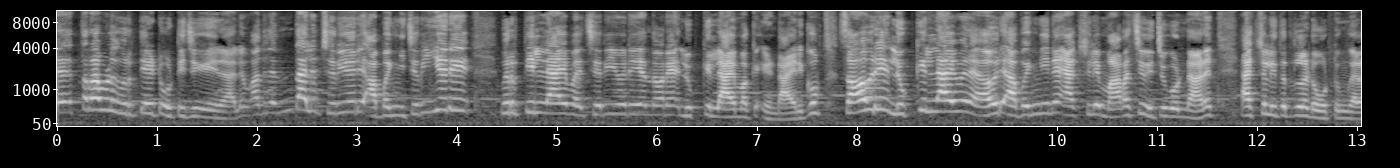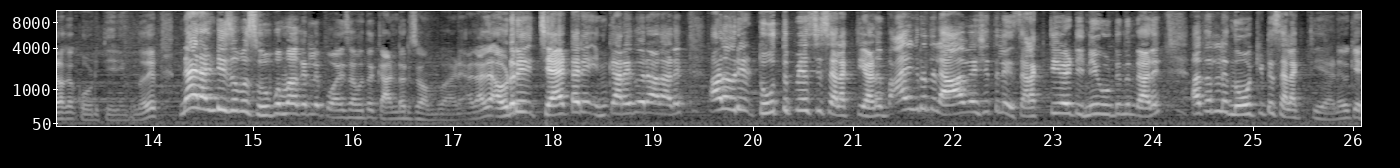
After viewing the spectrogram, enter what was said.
എത്ര നമ്മൾ വൃത്തിയായിട്ട് ഒട്ടിച്ചു കഴിഞ്ഞാലും അതിലെന്തായാലും ചെറിയൊരു അഭംഗി ചെറിയൊരു വൃത്തിയില്ലായ്മ ചെറിയൊരു എന്താ പറയുക ലുക്ക് ഇല്ലായ്മ ഒക്കെ ഉണ്ടായിരിക്കും. സോ ആ ഒരു ലുക്ക് ഇല്ലായ്മ ആ ഒരു അഭംഗിനെ ആക്ച്വലി മറച്ചു വെച്ചുകൊണ്ടാണ് ആക്ച്വലി ഇത്തരത്തിലുള്ള ഡോട്ടും കാര്യങ്ങളൊക്കെ കൊടുത്തിരിക്കുന്നത്. ഞാൻ രണ്ട് ദിവസം സൂപ്പർ മാർക്കറ്റിൽ പോയ സമയത്ത് കണ്ട ഒരു സംഭവമാണ്. അതായത് അവിടെ ഒരു ചേട്ടന് എനിക്കറിയുന്ന ഉള്ള ഒരാളാണ്. ആൾ ഒരു ടൂത്ത് പേസ്റ്റ് സെലക്ട് ചെയ്യാണ്. ഭയങ്കരത്തിൽ ആവേശത്തിൽ സെലക്റ്റീവായിട്ട് ഇനി കൂട്ടുന്നുണ്ടാണ് അതിൽ നോക്കിയിട്ട് സെലക്ട് ചെയ്യാണ്. ഓക്കെ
